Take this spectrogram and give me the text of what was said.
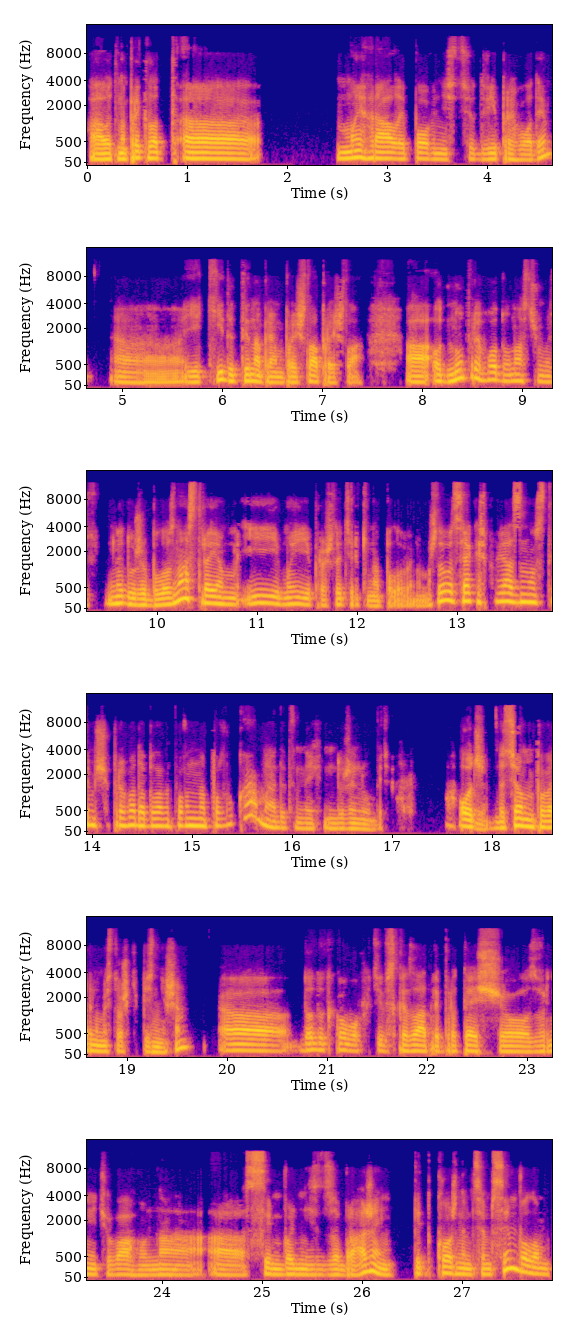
А от, наприклад, е, ми грали повністю дві пригоди, які дитина прям пройшла, пройшла. А одну пригоду у нас чомусь не дуже було з настроєм, і ми її пройшли тільки наполовину. Можливо, це якось пов'язано з тим, що пригода була наповнена павуками, а дитина їх не дуже любить. Отже, до цього ми повернемось трошки пізніше. Е, додатково хотів сказати про те, що зверніть увагу на е, символьність зображень. Під кожним цим символом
